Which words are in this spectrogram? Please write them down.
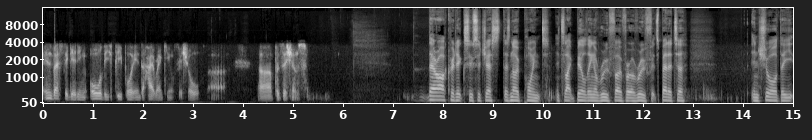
investigating all these people in the high-ranking official uh, uh, positions there are critics who suggest there's no point. It's like building a roof over a roof. It's better to ensure the,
